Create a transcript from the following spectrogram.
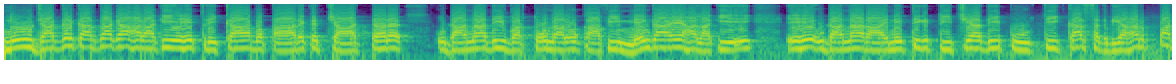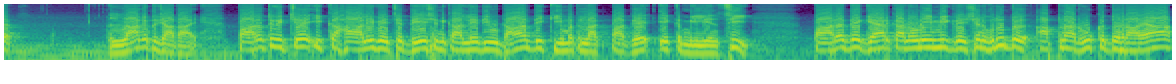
ਨੂੰ ਉਜਾਗਰ ਕਰਦਾ ਗਾ, ਹਾਲਾਂਕਿ ਇਹ ਤਰੀਕਾ ਵਪਾਰਕ ਚਾਰਟਰ ਉਡਾਨਾਂ ਦੀ ਵਰਤੋਂ ਨਾਲੋਂ ਕਾਫੀ ਮਹਿੰਗਾ ਹੈ ਹਾਲਾਂਕਿ ਇਹ- ਇਹ ਉਡਾਨਾਂ ਰਾਜਨੀਤਿਕ ਟੀਚਿਆਂ ਦੀ ਪੂਰਤੀ ਕਰ ਸਕਦੀਆਂ ਹਨ, ਪਰ ਲਾਗਤ ਜ਼ਿਆਦਾ ਹੈ। ਭਾਰਤ ਵਿੱਚ ਇੱਕ ਹਾਲ ਹੀ ਵਿੱਚ ਦੇਸ਼ ਨਿਕਾਲੇ ਦੀ ਉਡਾਨ ਦੀ ਕੀਮਤ ਲਗਭਗ 1 ਮਿਲੀਅਨ ਸੀ। ਭਾਰਤ ਦੇ ਗੈਰ ਕਾਨੂੰਨੀ ਇਮੀਗ੍ਰੇਸ਼ਨ ਵਿਰੁੱਧ ਆਪਣਾ ਰੁਖ ਦੁਹਰਾਇਆ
